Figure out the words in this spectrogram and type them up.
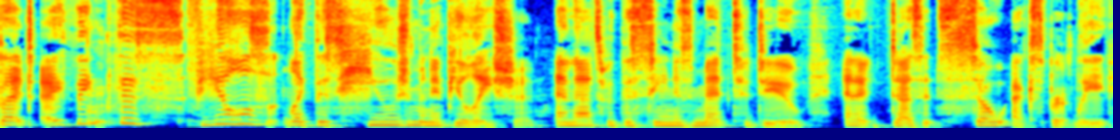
But I think this feels like this huge manipulation. And that's what the scene is meant to do. And it does it so expertly.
